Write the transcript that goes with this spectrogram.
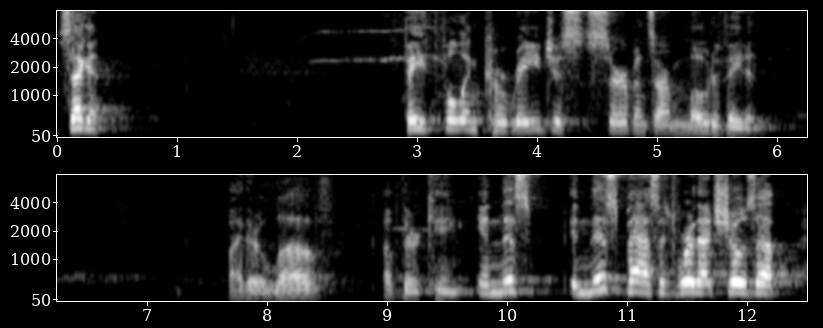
Second, Faithful and courageous servants are motivated by their love of their king. In this, in this passage, where that shows up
